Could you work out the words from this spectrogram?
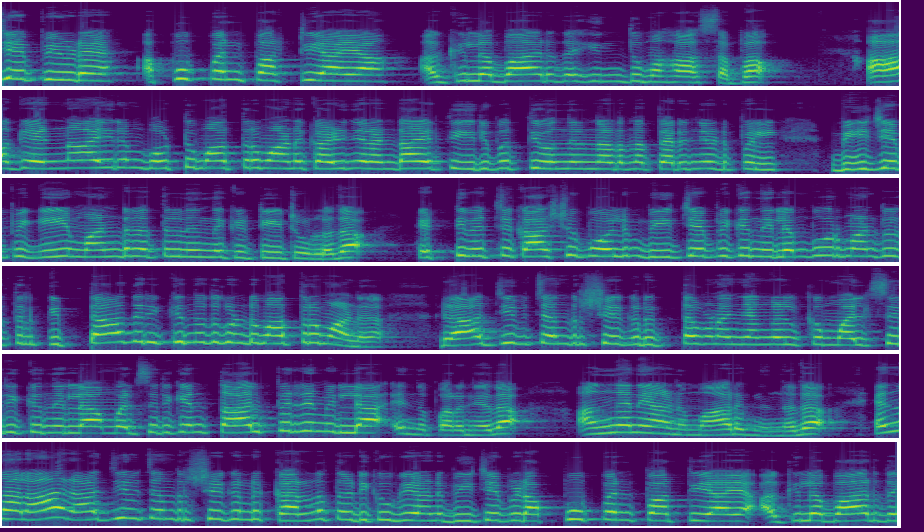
ജെ പിയുടെ അപ്പുപ്പൻ പാർട്ടിയായ അഖില ഭാരത ഹിന്ദു മഹാസഭ. ആകെ എണ്ണായിരം വോട്ട് മാത്രമാണ് കഴിഞ്ഞ രണ്ടായിരത്തി ഇരുപത്തി ഒന്നിൽ നടന്ന തെരഞ്ഞെടുപ്പിൽ ബി ജെ പിക്ക് ഈ മണ്ഡലത്തിൽ നിന്ന് കിട്ടിയിട്ടുള്ളത്. കെട്ടിവെച്ച കാശു പോലും ബി ജെ പിക്ക് നിലമ്പൂർ മണ്ഡലത്തിൽ കിട്ടാതിരിക്കുന്നത് കൊണ്ട് മാത്രമാണ് രാജീവ് ചന്ദ്രശേഖർ ഇത്തവണ ഞങ്ങൾക്ക് മത്സരിക്കുന്നില്ല മത്സരിക്കാൻ താല്പര്യമില്ല എന്ന് പറഞ്ഞത്. അങ്ങനെയാണ് മാറി നിന്നത്. എന്നാൽ ആ രാജീവ് ചന്ദ്രശേഖറിന്റെ കരണത്തടിക്കുകയാണ് ബി ജെ പിയുടെ അപ്പൂപ്പൻ പാർട്ടിയായ അഖില ഭാരത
